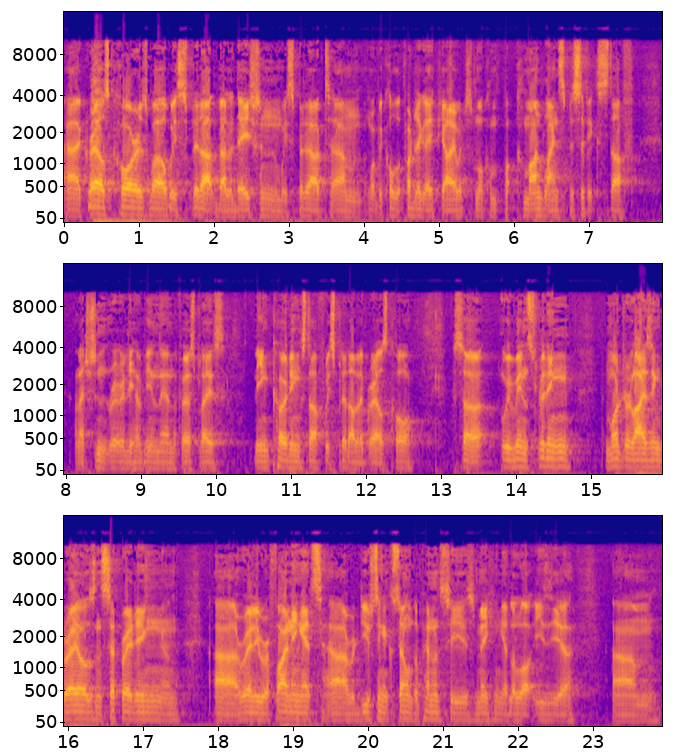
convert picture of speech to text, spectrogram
Uh, Grails core as well, we split out validation, we split out um, what we call the project API, which is more com command line specific stuff, and that shouldn't really have been there in the first place. The encoding stuff we split out of Grails core. So we've been splitting and modularizing Grails and separating and uh, really refining it, uh, reducing external dependencies, making it a lot easier um,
